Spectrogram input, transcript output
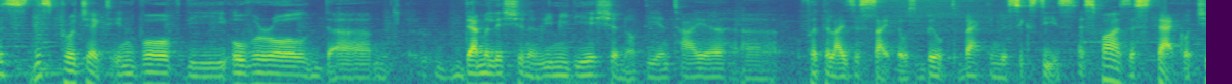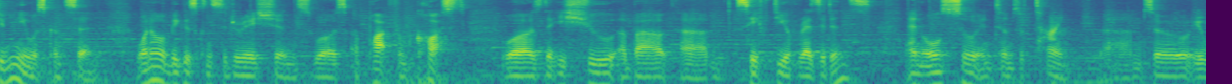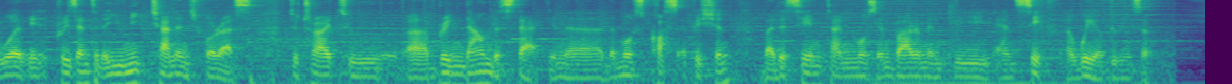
this, this project involved the overall um, demolition and remediation of the entire uh, fertilizer site that was built back in the 60s. As far as the stack or chimney was concerned, one of our biggest considerations was, apart from cost, was the issue about um, safety of residents and also in terms of time. Um, so it, was, it presented a unique challenge for us to try to uh, bring down the stack in a, the most cost efficient but at the same time most environmentally and safe uh, way of doing so.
